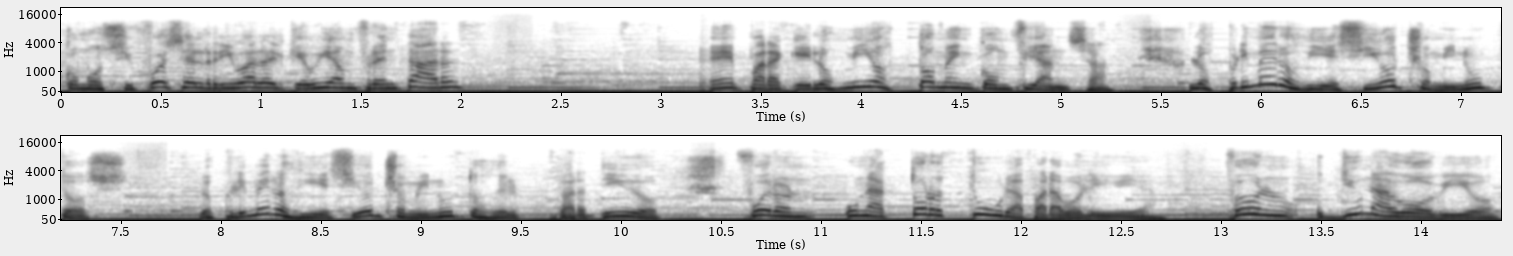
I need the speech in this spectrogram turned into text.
como si fuese el rival al que voy a enfrentar? Eh, para que los míos tomen confianza. Los primeros 18 minutos, los primeros 18 minutos del partido fueron una tortura para Bolivia. Fueron de un agobio,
